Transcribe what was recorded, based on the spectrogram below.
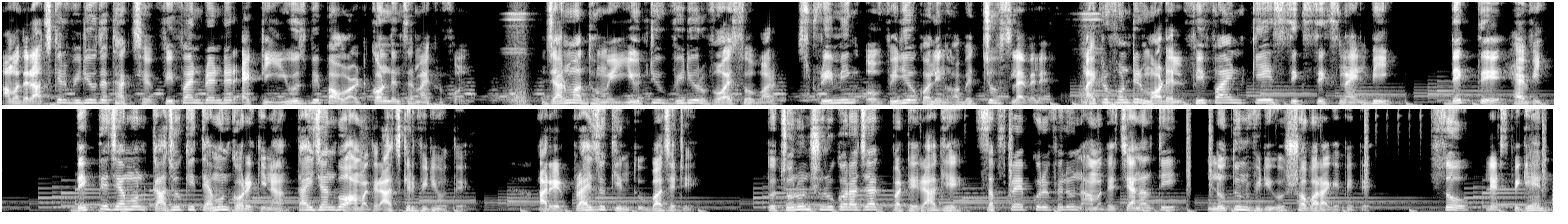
আমাদের আজকের ভিডিওতে থাকছে ফিফাইন ব্র্যান্ডের একটি ইউএসবি পাওয়ার্ড কন্ডেন্সার মাইক্রোফোন যার মাধ্যমে ইউটিউব ভিডিওর ভয়েস ওভার স্ট্রিমিং ও ভিডিও কলিং হবে চোস লেভেলের মাইক্রোফোনটির model Fifine K six six nine B দেখতে হ্যাভি দেখতে যেমন কাজও কি তেমন করে কিনা, তাই জানব আমাদের আজকের ভিডিওতে। আর এর প্রাইজও কিন্তু বাজেটে তো চলুন শুরু করা যাক বাট এর আগে সাবস্ক্রাইব করে ফেলুন আমাদের চ্যানেলটি নতুন ভিডিও সবার আগে পেতে। সো লেটস বিগেন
